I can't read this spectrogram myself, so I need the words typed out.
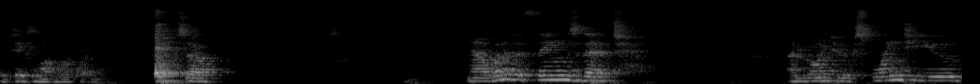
it takes a lot more equipment. So now one of the things that I'm going to explain to you,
